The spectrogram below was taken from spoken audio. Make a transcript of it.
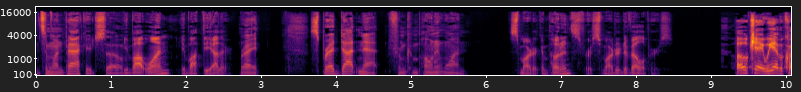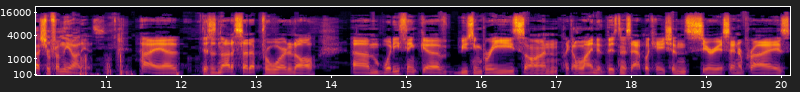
it's in one package, so. You bought one, you bought the other. Right. Spread.net from Component One. Smarter components for smarter developers. okay, we have a question from the audience. Hi, uh, this is not a setup for Ward at all. Um, what do you think of using Breeze on like a line of business applications, serious enterprise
